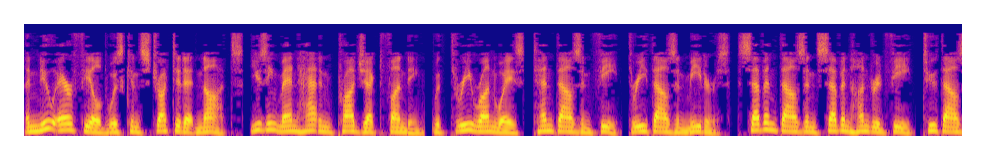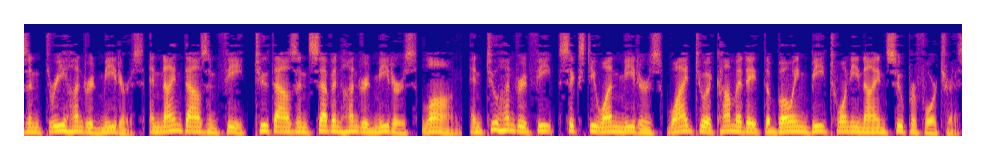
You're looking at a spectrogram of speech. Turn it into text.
A new airfield was constructed at NOTS, using Manhattan Project funding, with three runways, 10,000 feet 3,000 meters, 7,700 feet 2,300 meters and 9,000 feet 2,700 meters long, and 200 feet 61 meters wide to accommodate the Boeing B-29 Superfortress.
